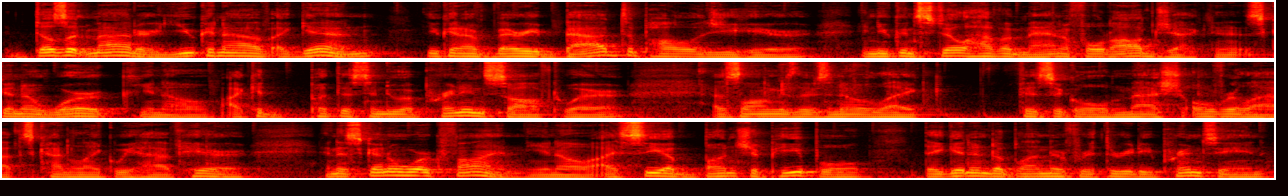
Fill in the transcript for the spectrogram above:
It doesn't matter. You can have, again, you can have very bad topology here and you can still have a manifold object and it's gonna work, you know. I could put this into a printing software as long as there's no like physical mesh overlaps kind of like we have here and it's going to work fine you know i see a bunch of people they get into blender for 3d printing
